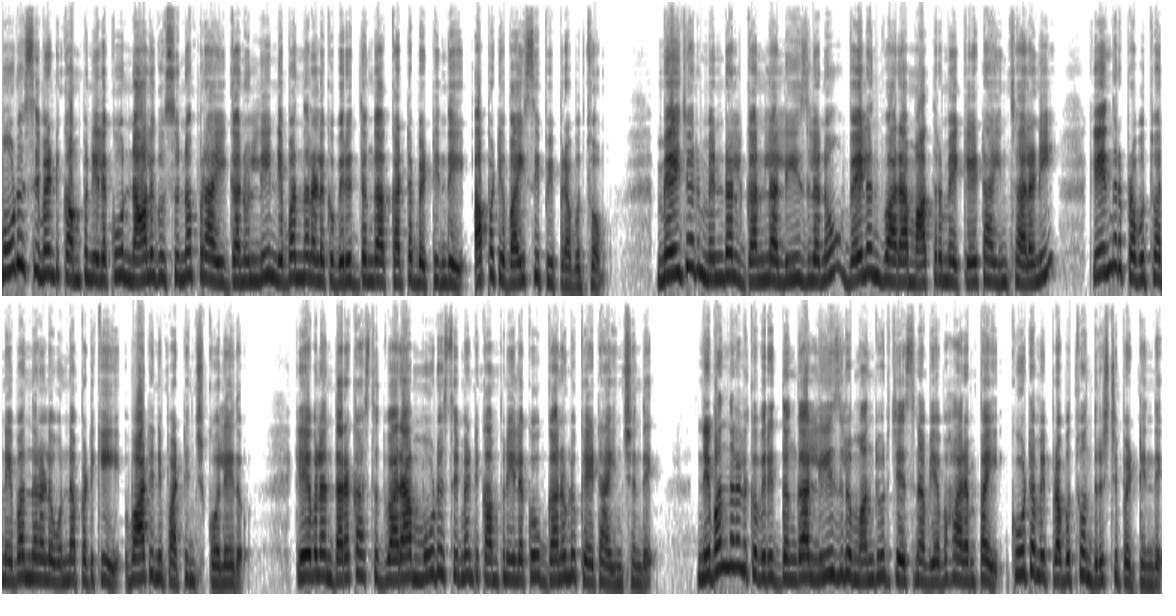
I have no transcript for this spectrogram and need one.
మూడు సిమెంట్ కంపెనీలకు నాలుగు సున్నపురాయి గనుల్ని నిబంధనలకు విరుద్ధంగా కట్టబెట్టింది అప్పటి వైసీపీ ప్రభుత్వం. మేజర్ మినరల్ గన్ల లీజులను వేలం ద్వారా మాత్రమే కేటాయించాలని కేంద్ర ప్రభుత్వ నిబంధనలు ఉన్నప్పటికీ వాటిని పట్టించుకోలేదు. కేవలం దరఖాస్తు ద్వారా మూడు సిమెంట్ కంపెనీలకు గనులు కేటాయించింది. నిబంధనలకు విరుద్ధంగా లీజులు మంజూరు చేసిన వ్యవహారంపై కూటమి ప్రభుత్వం దృష్టి పెట్టింది.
